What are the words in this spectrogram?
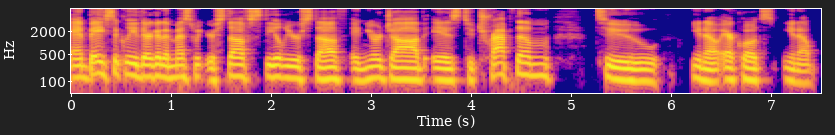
And basically, they're going to mess with your stuff, steal your stuff, and your job is to trap them, to, you know, air quotes, you know,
